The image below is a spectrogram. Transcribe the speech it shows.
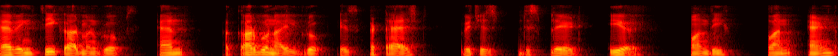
having three carbon groups and a carbonyl group is attached which is displayed here on the one end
